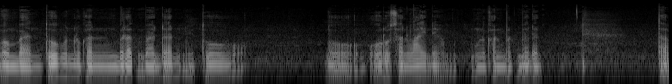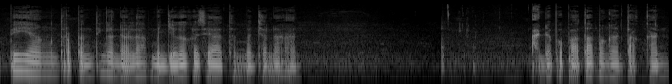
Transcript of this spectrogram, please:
Membantu menurunkan berat badan itu, itu urusan lain ya menurunkan berat badan. Tapi yang terpenting adalah menjaga kesehatan pencernaan. Ada pepatah mengatakan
